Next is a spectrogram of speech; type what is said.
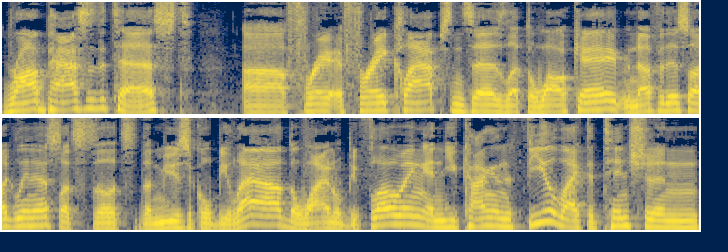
Rob passes the test Uh, Frey, Frey claps and says, "Let the wall. Okay, enough of this ugliness. Let's let's the music will be loud, the wine will be flowing, and you kind of feel like the tension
